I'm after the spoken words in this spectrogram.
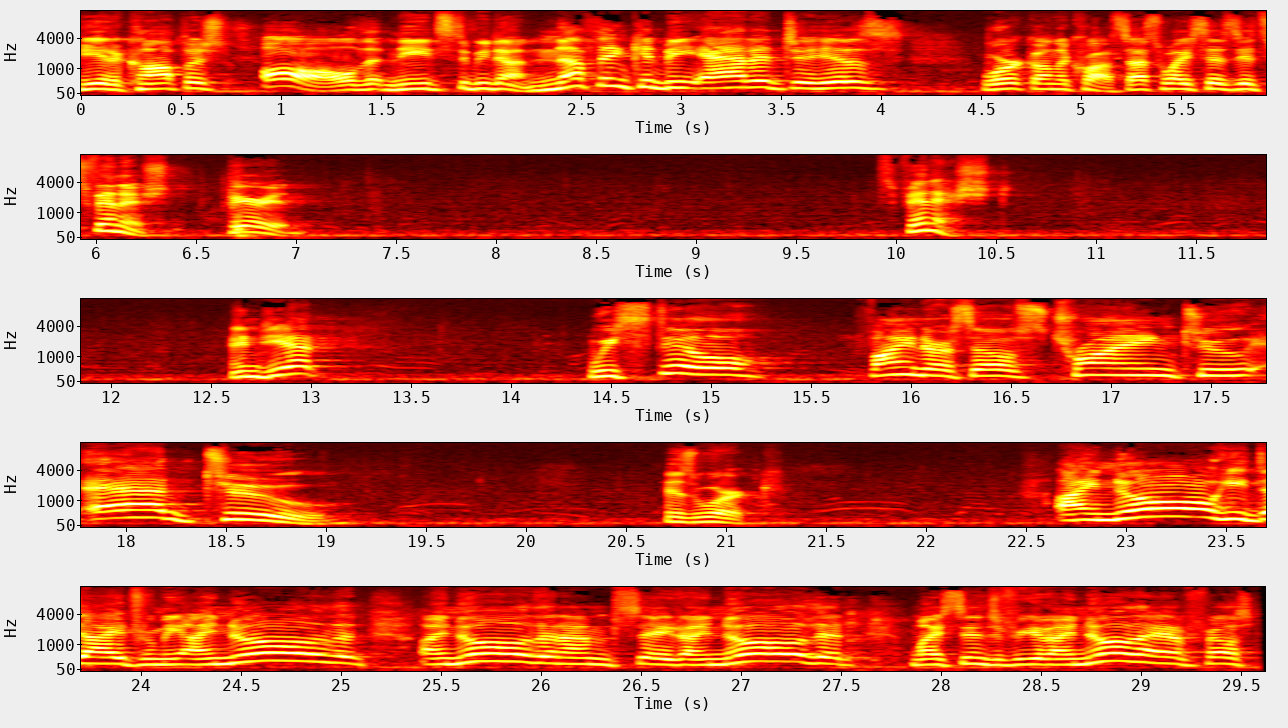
He had accomplished all that needs to be done. Nothing can be added to his work on the cross. That's why he says it's finished, period. It's finished. And yet, we still find ourselves trying to add to his work. I know he died for me. I know that I know that I'm saved. I know that my sins are forgiven. I know that I have fellowship.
